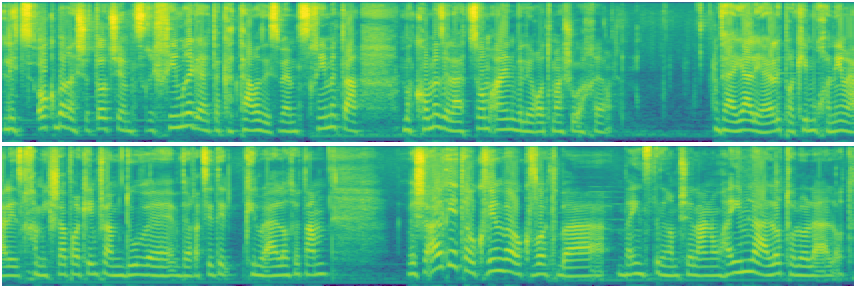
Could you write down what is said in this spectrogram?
לצעוק ברשתות שהם צריכים רגע את הקתרזיס והם צריכים את המקום הזה לעצום עין ולראות משהו אחר. והיה לי, היה לי פרקים מוכנים, היה לי איזה חמישה פרקים שעמדו ו- ורציתי כאילו להעלות אותם. ושאלתי את העוקבים והעוקבות ב- באינסטגרם שלנו, האם להעלות או לא להעלות.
